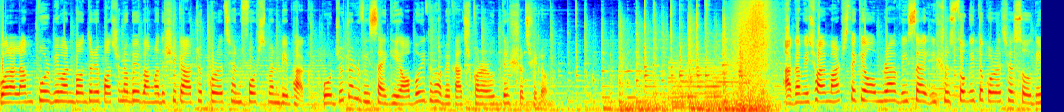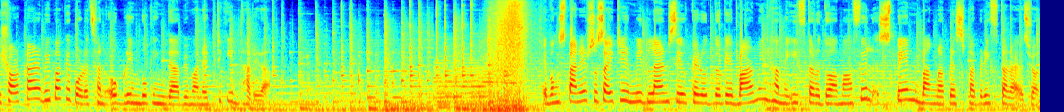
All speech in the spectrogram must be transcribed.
কুয়ালালামপুর বিমানবন্দরে পঁচানব্বই বাংলাদেশিকে আটক করেছেন ফোর্সম্যান বিভাগ। পর্যটন ভিসায় গিয়ে অবৈধভাবে কাজ করার উদ্দেশ্য ছিল। আগামী ছয় মার্চ থেকে ওমরা ভিসা ইস্যু স্থগিত করেছে সৌদি সরকার। বিপাকে পড়েছেন অগ্রিম বুকিং দেয়া বিমানের টিকিটধারীরা। এবং স্প্যানিশ সোসাইটির মিডল্যান্ডস ইউকের উদ্যোগে বার্মিংহামে ইফতার দোয়া মাহফিল। স্পেন বাংলা প্রেস ক্লাবের ইফতার আয়োজন।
